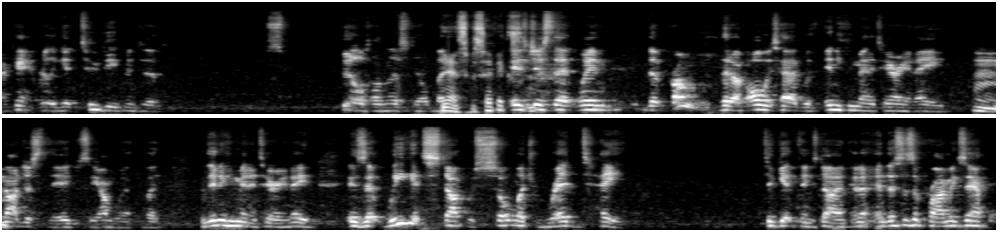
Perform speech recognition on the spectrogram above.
I can't really get too deep into bills on this still, but Yeah, specifics. it's just that when the problem that I've always had with any humanitarian aid, Hmm. not just the agency I'm with, but with any humanitarian aid, is that we get stuck with so much red tape to get things done. And, and this is a prime example.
